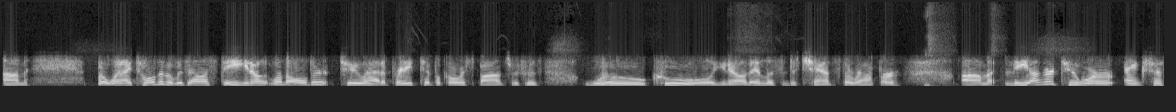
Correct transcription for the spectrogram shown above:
Um, but when I told them it was LSD, you know, well, the older two had a pretty typical response, which was, "Whoa, cool!" You know, they listened to Chance the Rapper. Um, the younger two were anxious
